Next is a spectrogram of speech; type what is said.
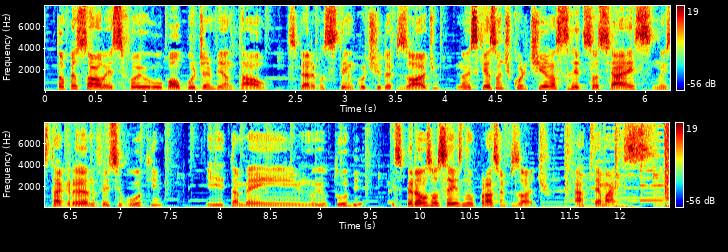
Então, pessoal, esse foi o Balbúrdia Ambiental. Espero que vocês tenham curtido o episódio. Não esqueçam de curtir nossas redes sociais, no Instagram, no Facebook e também no YouTube. Esperamos vocês no próximo episódio. Até mais!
